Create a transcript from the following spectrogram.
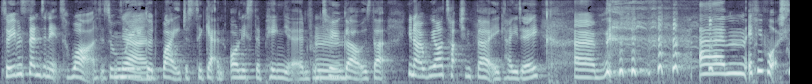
So even sending it to us, it's a really Yeah. Mm. good way just to get an honest opinion from two girls that you know we are touching thirty, Kady. Um, Um, if you've watched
